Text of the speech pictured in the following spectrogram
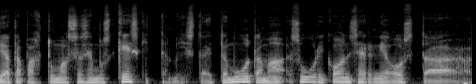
ja tapahtumassa semmoista keskittämistä, että muutama suuri konserni ostaa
